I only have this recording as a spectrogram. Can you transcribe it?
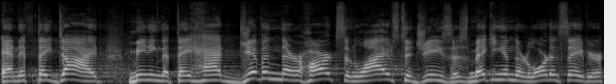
and if they died, meaning that they had given their hearts and lives to Jesus, making him their Lord and Savior,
